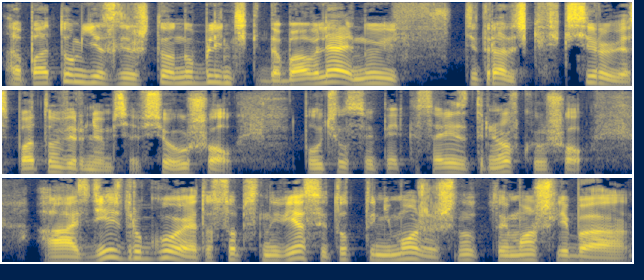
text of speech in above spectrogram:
а потом, если что, ну блинчики добавляй, ну и в тетрадочке фиксируй вес, потом вернемся, все, ушел. Получил свои 5 косарей за тренировку и ушел. А здесь другое, это собственный вес, и тут ты не можешь, ну, ты можешь либо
